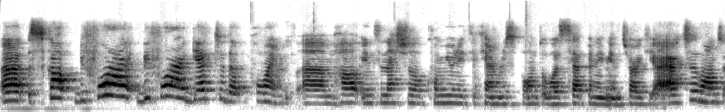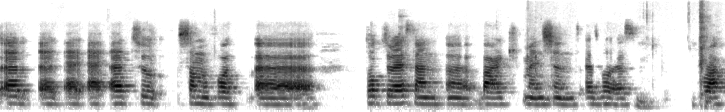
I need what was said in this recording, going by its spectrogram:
Uh, Scott, before I before I get to that point, um, how international community can respond to what's happening in Turkey, I actually want to add add, add, add to some of what uh, Dr. Esen uh, Berk mentioned, as well as Burak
